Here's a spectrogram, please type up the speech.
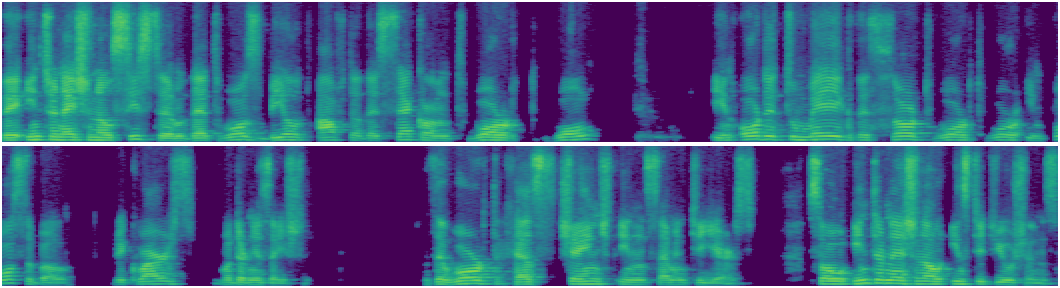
the international system that was built after the Second World War in order to make the Third World War impossible requires modernization. The world has changed in 70 years. So international institutions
